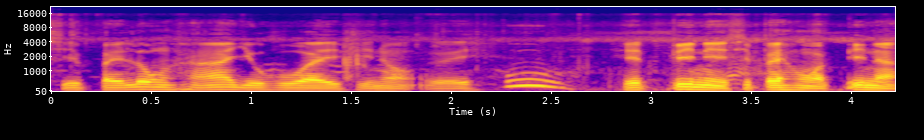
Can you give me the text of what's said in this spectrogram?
สิไปลงหาอยู่ห้วยพี่น้องเอ้ยเฮ็ดปีนี้สิไปหอดปีหน้า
